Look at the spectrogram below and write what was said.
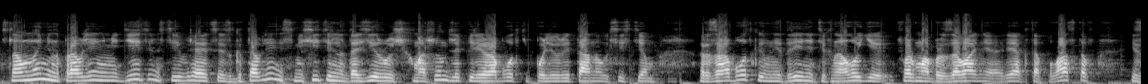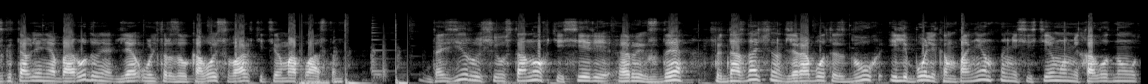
Основными направлениями деятельности являются изготовление смесительно-дозирующих машин для переработки полиуретановых систем, разработка и внедрение технологий формообразования реактопластов, изготовление оборудования для ультразвуковой сварки термопластов. Дозирующие установки серии RXD предназначены для работы с двух- или более компонентными системами холодного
